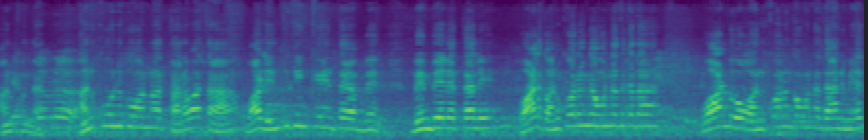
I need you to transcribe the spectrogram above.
అనుకుందాం. అనుకూలంగా ఉన్న తర్వాత వాళ్ళు ఎందుకు ఇంకా ఇంత బెంబేలెత్తాలి? వాళ్ళకు అనుకూలంగా ఉన్నది కదా. వాళ్ళు అనుకూలంగా ఉన్న దాని మీద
